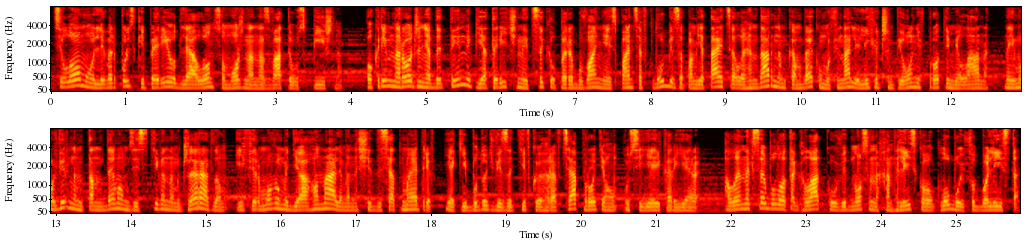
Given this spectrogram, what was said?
В цілому, ліверпульський період для Алонсо можна назвати успішним. Окрім народження дитини, п'ятирічний цикл перебування іспанця в клубі запам'ятається легендарним камбеком у фіналі Ліги Чемпіонів проти Мілана, неймовірним тандемом зі Стівеном Джерардом і фірмовими діагоналями на 60 метрів, які будуть візитівкою гравця протягом усієї кар'єри. Але не все було так гладко у відносинах англійського клубу і футболіста,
